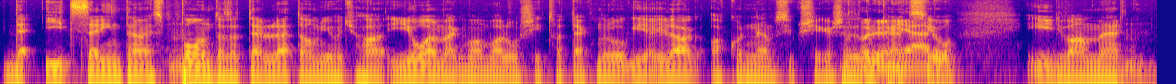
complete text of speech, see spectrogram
de itt szerintem ez hmm. pont az a terület, ami, hogyha jól meg van valósítva technológiailag, akkor nem szükséges az akkor edukáció. Így van, mert hmm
